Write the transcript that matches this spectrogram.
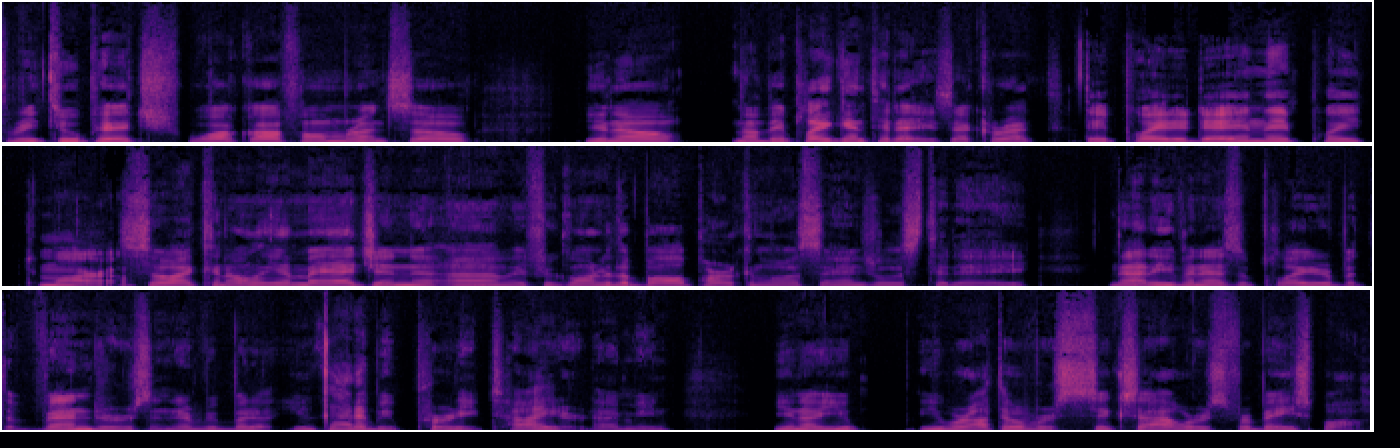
3 2 pitch, walk off home run. So, you know, now they play again today, is that correct? They play today and they play tomorrow. So I can only imagine um, if you're going to the ballpark in Los Angeles today, not even as a player, but the vendors and everybody. You got to be pretty tired. I mean, you know, you you were out there over six hours for baseball.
